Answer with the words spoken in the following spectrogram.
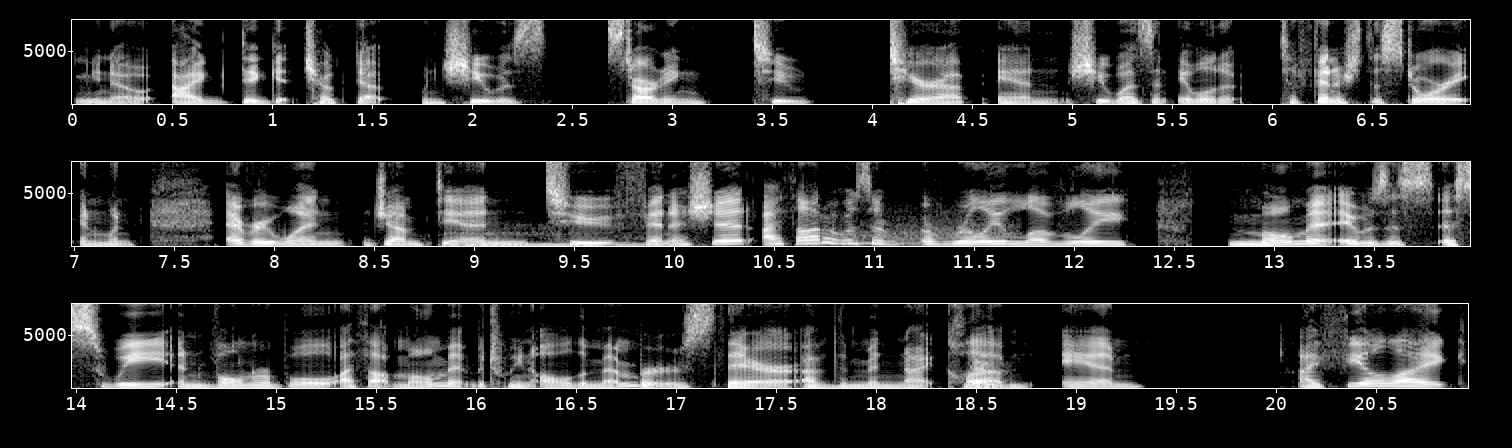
you know, I did get choked up when she was starting to tear up and she wasn't able to, to finish the story. And when everyone jumped in to finish it, I thought it was a, a really lovely moment. It was a, a, sweet and vulnerable, I thought, moment between all the members there of the Midnight Club. Yeah. And I feel like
